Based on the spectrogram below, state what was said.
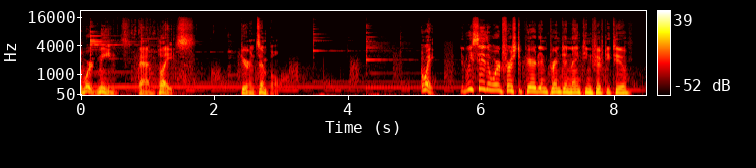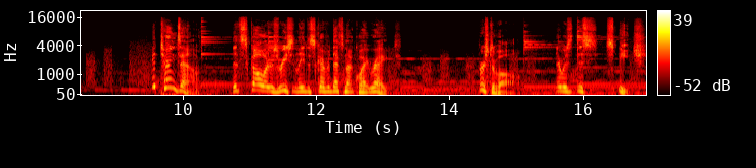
The word means bad place, pure and simple. Oh, wait, did we say the word first appeared in print in 1952? It turns out that scholars recently discovered that's not quite right. First of all, there was this speech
